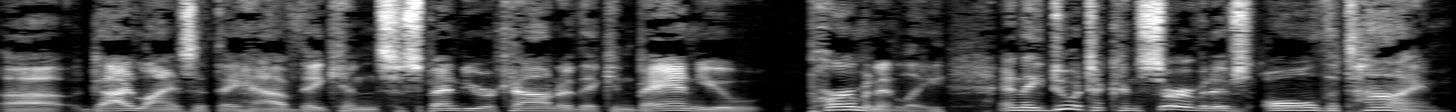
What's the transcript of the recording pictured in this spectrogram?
uh, guidelines that they have, they can suspend your account or they can ban you permanently. And they do it to conservatives all the time.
